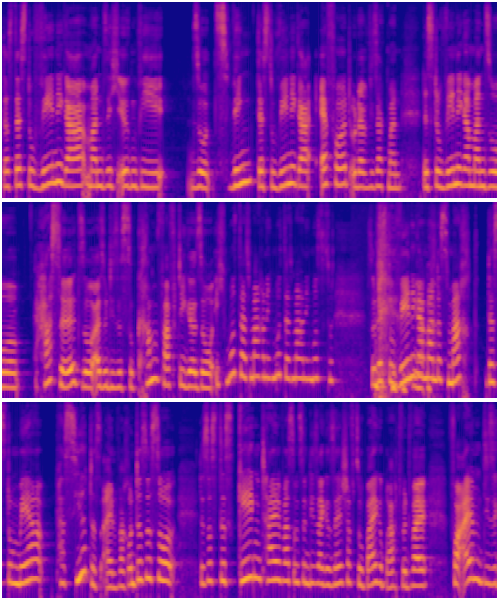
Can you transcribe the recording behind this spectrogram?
dass desto weniger man sich irgendwie so zwingt, desto weniger Effort oder wie sagt man, desto weniger man so hasselt, so, also dieses so krampfhaftige, so, ich muss das machen, ich muss das machen, ich muss das machen. So, desto weniger ja. man das macht, desto mehr passiert das einfach. Und das ist so, das ist das Gegenteil, was uns in dieser Gesellschaft so beigebracht wird, weil vor allem diese,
